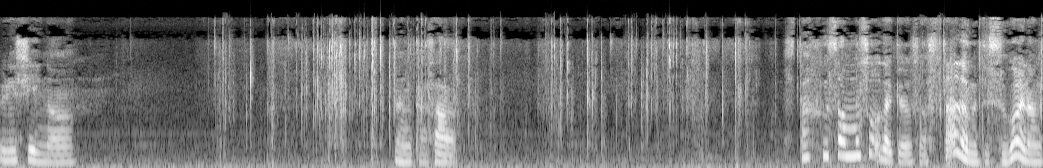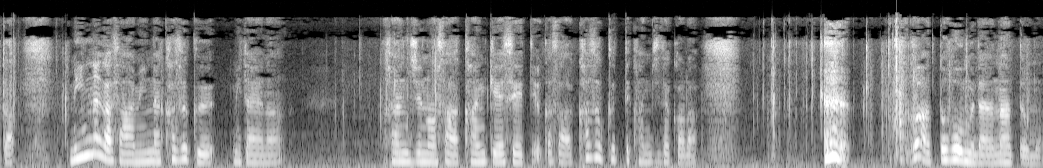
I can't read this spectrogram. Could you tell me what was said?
嬉しいな。なんかさスタッフさんもそうだけどさスターダムってすごいなんかみんながさみんな家族みたいな感じのさ関係性っていうかさ家族って感じだからすごいアットホームだよなって思う。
